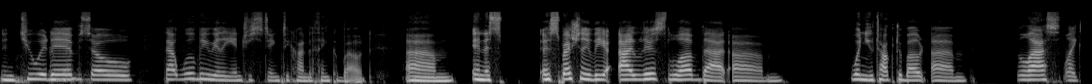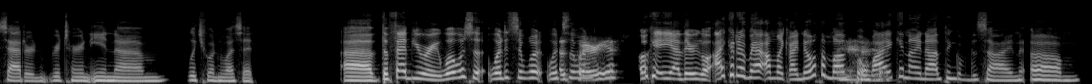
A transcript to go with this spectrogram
intuitive. So that will be really interesting to kind of think about. Um, and es- especially the I just love that um when you talked about um the last like Saturn return in um which one was it? Uh, the February. What was it? What is it? What what's the one? Okay, yeah, there you go. I could imagine. I'm like, I know the month, but why can I not think of the sign? Um,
